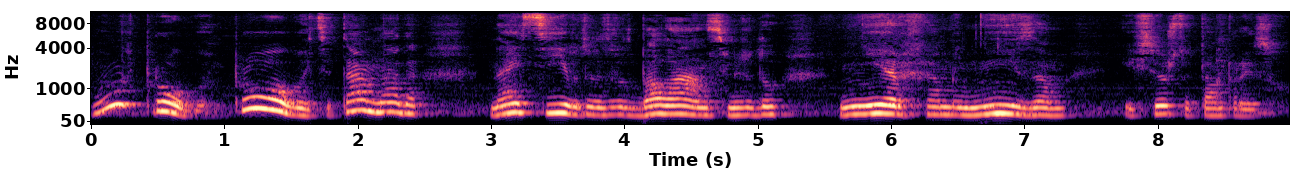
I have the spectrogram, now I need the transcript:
Ну, пробуем, пробуйте. Там надо найти вот этот вот баланс между нерхом, низом и все, что там происходит.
